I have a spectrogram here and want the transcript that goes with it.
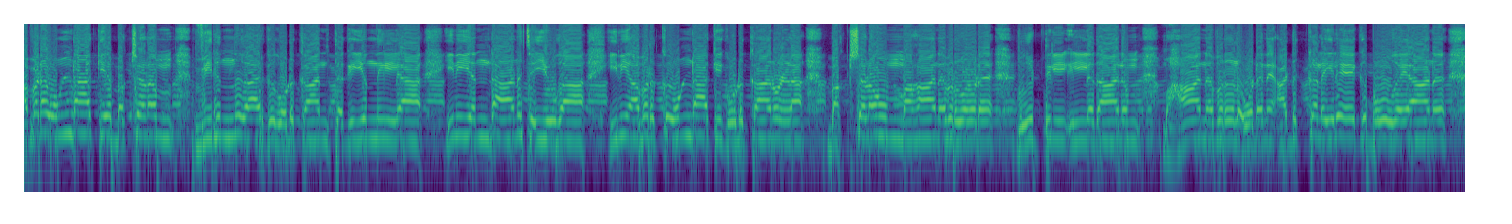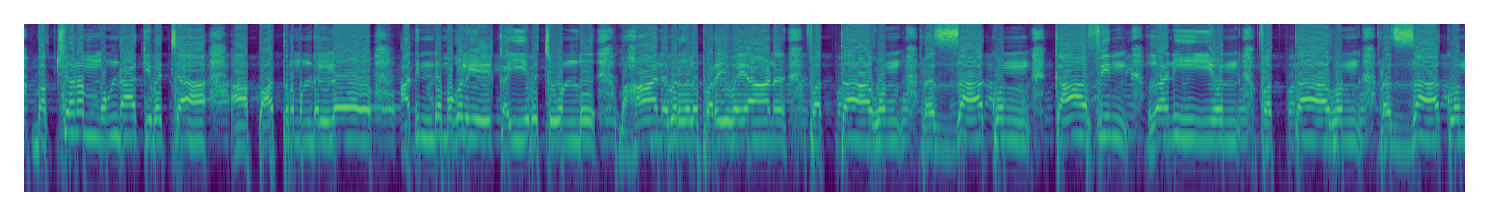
അവിടെ ഉണ്ടാക്കിയ ഭക്ഷണം വിരുന്നുകാർക്ക് കൊടുക്കാൻ തികയുന്നില്ല. ഇനി എന്താണ് ചെയ്യുക? ഇനി അവർക്ക് ഉണ്ടാക്കി കൊടുക്കാനുള്ള ഭക്ഷണവും മഹാനവറുകളുടെ വീട്ടിൽ ഇല്ലതാനും മഹാനവറുകൾ ഉടനെ അടുക്കളയിലേക്ക് പോവുകയാണ്. ഭക്ഷണം ഉണ്ടാക്കി വെച്ച ആ പാത്രമുണ്ടല്ലോ. അതിന്റെ മുകളിൽ കൈ വെച്ചുകൊണ്ട് മഹാനവറുകൾ പറയുകയാണ് ഫത്താഹുൻ റസ്സാഖുൻ കാഫിൻ ഗനിയുൻ ഫത്താഹുൻ റസ്സാഖുൻ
